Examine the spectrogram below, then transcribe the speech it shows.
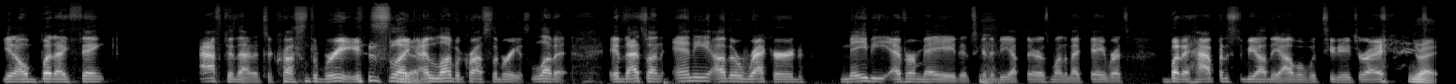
You know. But I think after that, it's Across the Breeze. like Yeah. I love Across the Breeze, love it. If that's on any other record, maybe ever made, it's going to be up there as one of my favorites. But it happens to be on the album with Teenage Riot, Right.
